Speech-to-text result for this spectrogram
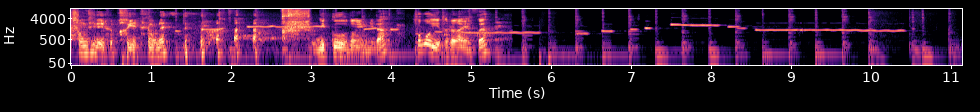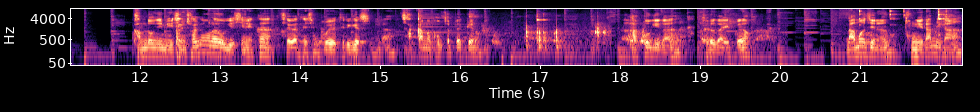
성질이 급하기 때문에. nik구 우동입니다. 소고기 들어가 있고요. 감독님이 지금 촬영을 하고 계시니까 제가 대신 보여드리겠습니다. 잠깐만 국자 뺄게요. 닭고기가 들어가 있고요. 나머지는 동일합니다.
